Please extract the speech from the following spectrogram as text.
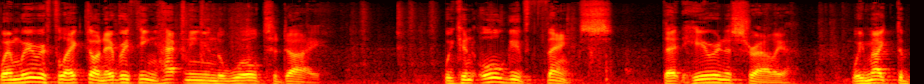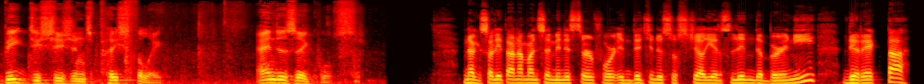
When we reflect on everything happening in the world today, we can all give thanks that here in Australia we make the big decisions peacefully and as equals. Nagsalita naman sa Minister for Indigenous Australians Linda Burney, direkta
